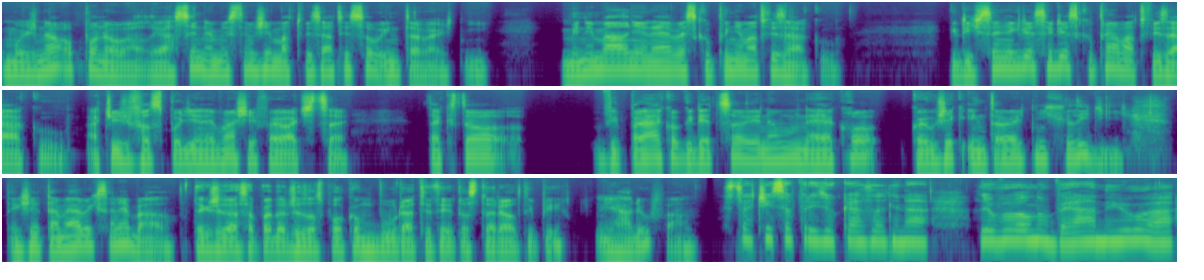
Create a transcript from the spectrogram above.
možná oponoval. Já si nemyslím, že matvizáci jsou introvertní. Minimálně ne ve skupině matvizáků. Když se někde sejde skupina matvizáků, ať už v hospodě nebo na šifrovačce, tak to vypadá jako kde co, jenom ne jako kroužek introvertních lidí. Takže tam já bych se nebál. Takže dá se povedať, že so spolkom búrate tyto stereotypy? Já doufám. Stačí sa prísť ukázať na ľubovoľnú beániu a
